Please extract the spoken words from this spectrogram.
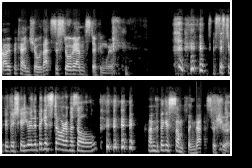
our potential. That's the story I'm sticking with. Sister Babushka, you're the biggest star of us all. I'm the biggest something, that's for sure.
